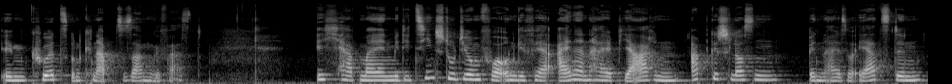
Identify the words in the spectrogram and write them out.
in kurz und knapp zusammengefasst? Ich habe mein Medizinstudium vor ungefähr eineinhalb Jahren abgeschlossen, bin also Ärztin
